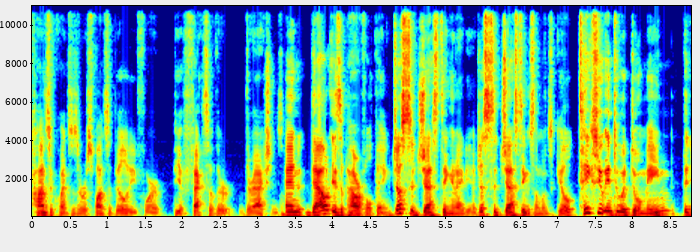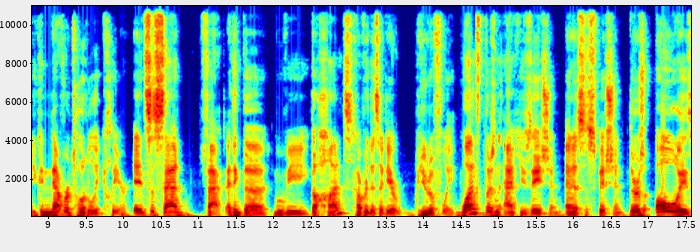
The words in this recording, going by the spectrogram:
consequences or responsibility for the effects of their their actions. And doubt is a powerful thing. Just suggesting an idea, just suggesting someone's guilt takes you into a domain that you can never totally clear. It's a sad fact. I think the movie The Hunt covered this idea beautifully. Once there's an accusation and a suspicion, there's always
